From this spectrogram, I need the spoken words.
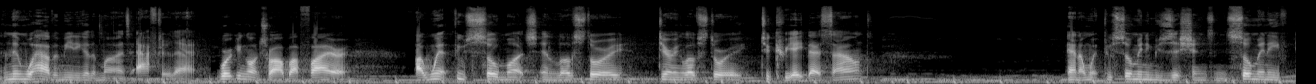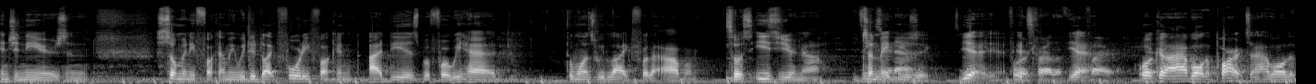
and then we'll have a meeting of the minds after that. Working on Trial by Fire, I went through so much in Love Story during Love Story to create that sound. And I went through so many musicians and so many engineers and so many fuck. I mean, we did like 40 fucking ideas before we had the ones we liked for the album. So it's easier now It's to easier make now. music. Yeah, yeah. For It's- Trial of yeah. Fire. Well, because I have all the parts, I have all the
